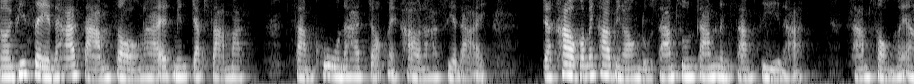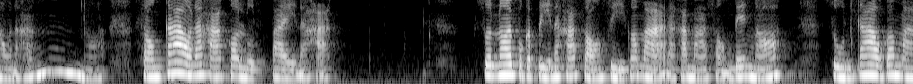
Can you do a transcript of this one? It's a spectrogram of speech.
นอยพิเศษนะคะสามสองนะคะแอดมินจับสามมาสามคู่นะคะเจาะไม่เข้านะคะเสียดาย จะเข้าก็ไม่เข้าพี่น้องดูสามศูนย์สามหนึ่งสามสี่นะคะสามสองไม่เอานะคะเนาะ สองเก้านะคะ ก็หลุดไปนะคะ ส่วนน้อยปกตินะคะสองสี่ก็มานะคะ มาสองเด้งเนาะศูนย์เก้าก็มา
